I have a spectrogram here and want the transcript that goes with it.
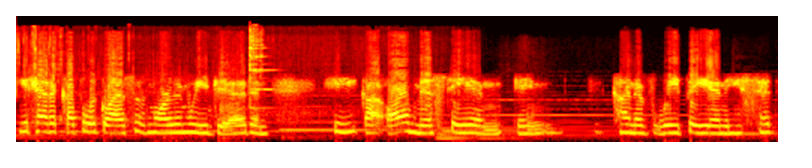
he'd had a couple of glasses more than we did, and he got all misty and, and kind of weepy, and he said,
